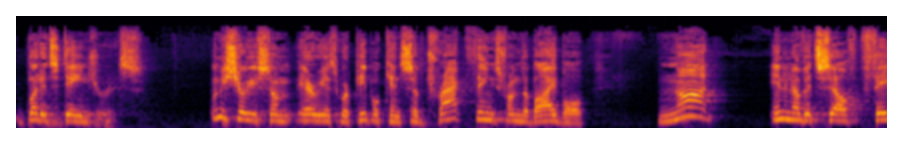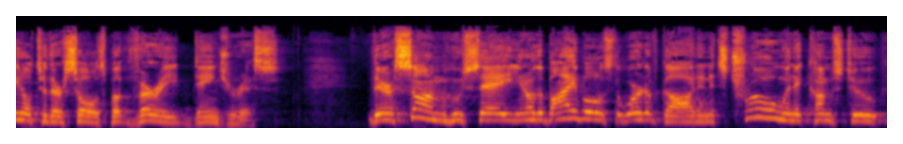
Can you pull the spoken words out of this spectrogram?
but it's dangerous. Let me show you some areas where people can subtract things from the Bible, not in and of itself fatal to their souls, but very dangerous. There are some who say, you know, the Bible is the Word of God, and it's true when it comes to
